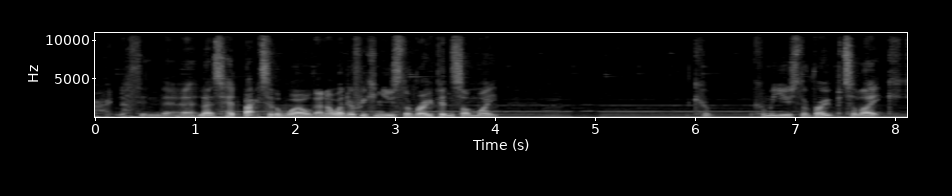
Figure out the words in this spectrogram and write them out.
Alright, nothing there. Let's head back to the well then. I wonder if we can use the rope in some way. Can, can we use the rope to like?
